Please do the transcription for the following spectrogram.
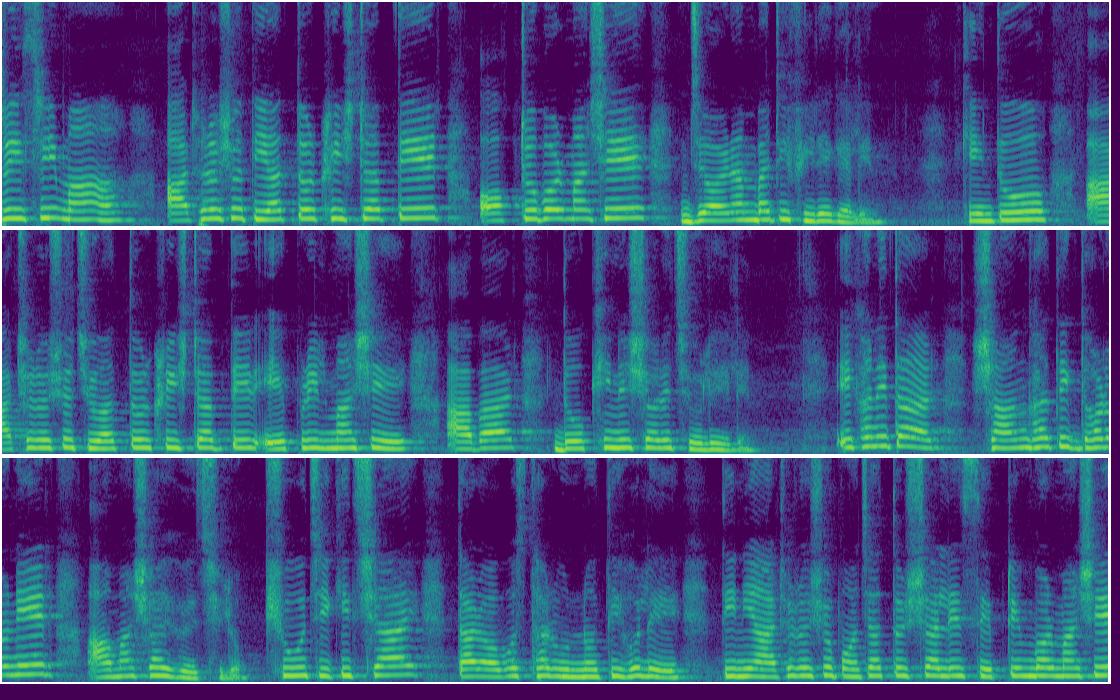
শ্রী শ্রী মা আঠারোশো তিয়াত্তর খ্রিস্টাব্দের অক্টোবর মাসে জয়রামবাটি ফিরে গেলেন। কিন্তু আঠেরোশো চুয়াত্তর খ্রিস্টাব্দের এপ্রিল মাসে আবার দক্ষিণেশ্বরে চলে এলেন। এখানে তার সাংঘাতিক ধরনের আমাশয় হয়েছিল। সুচিকিৎসায় তার অবস্থার উন্নতি হলে তিনি আঠেরোশো পঁচাত্তর সালের সেপ্টেম্বর মাসে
